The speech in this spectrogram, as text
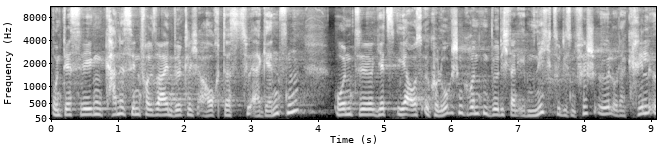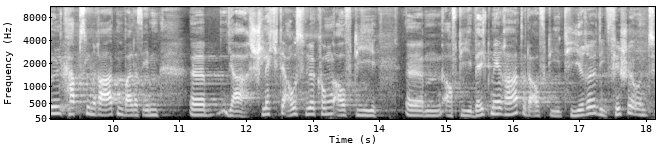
Und deswegen kann es sinnvoll sein, wirklich auch das zu ergänzen. Und äh, jetzt eher aus ökologischen Gründen würde ich dann eben nicht zu diesen Fischöl- oder Grillölkapseln raten, weil das eben äh, ja, schlechte Auswirkungen auf die, ähm, auf die Weltmeere hat oder auf die Tiere, die Fische und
